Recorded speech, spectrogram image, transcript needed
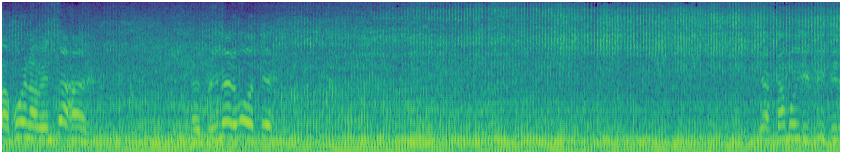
Lleva buena ventaja el primer bote. Ya está muy difícil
